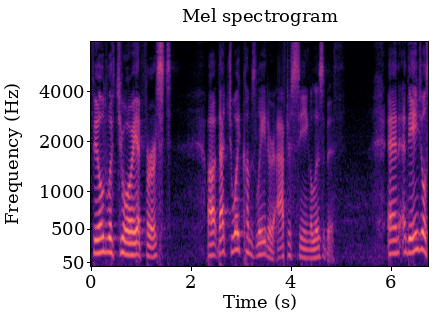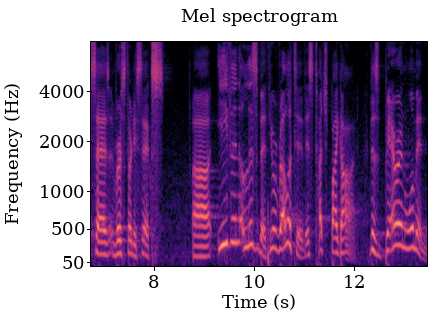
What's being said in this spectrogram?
filled with joy at first. Uh, that joy comes later after seeing Elizabeth. And, and the angel says in verse 36 uh, even Elizabeth, your relative, is touched by God. This barren woman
